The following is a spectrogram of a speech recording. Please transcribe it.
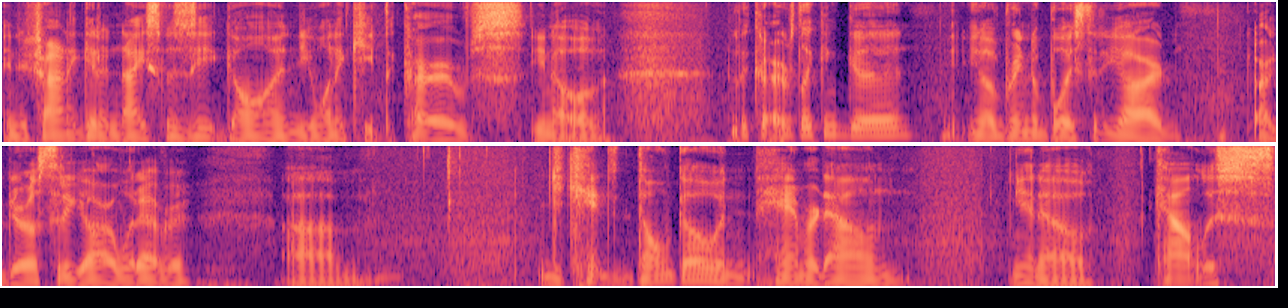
and you're trying to get a nice physique going, you want to keep the curves, you know, the curves looking good. You know, bring the boys to the yard or girls to the yard, whatever. Um, you can't, don't go and hammer down, you know, countless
